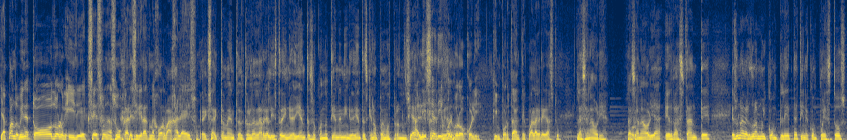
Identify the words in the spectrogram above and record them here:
Ya cuando viene todo lo, y de exceso en azúcares y grasas, mejor bájale a eso. Exactamente, doctor. La larga lista de ingredientes o cuando tienen ingredientes que no podemos pronunciar. que Alicia dijo cuidado. el brócoli. Qué importante. ¿Cuál agregas tú? La zanahoria. La zanahoria es bastante, es una verdura muy completa, tiene compuestos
